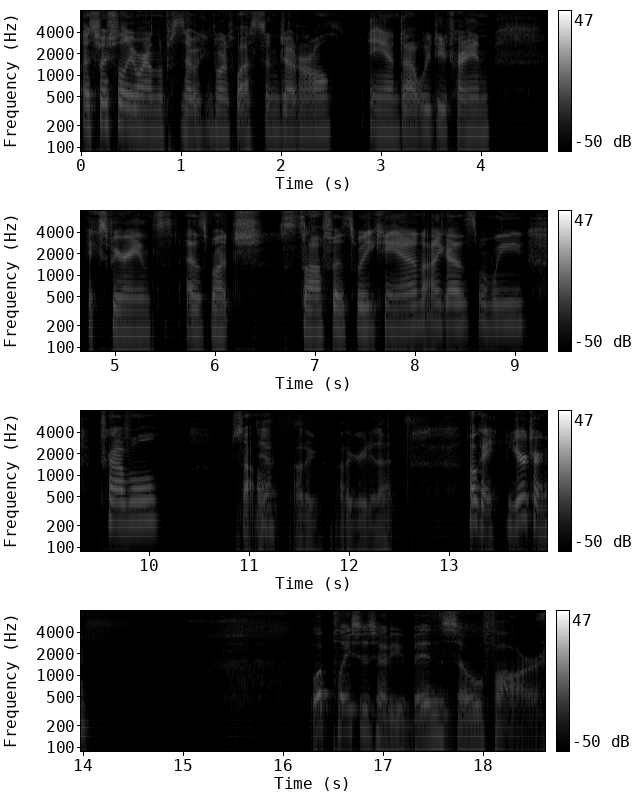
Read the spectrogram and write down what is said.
especially around the Pacific Northwest in general. And uh, we do try and experience as much stuff as we can, I guess, when we travel. So, Yeah, I'd, I'd agree to that. okay, your turn. What places have you been so far?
